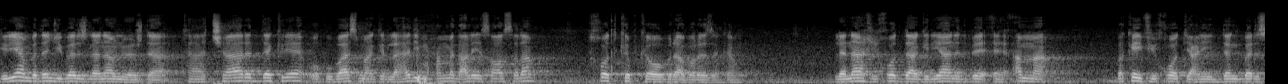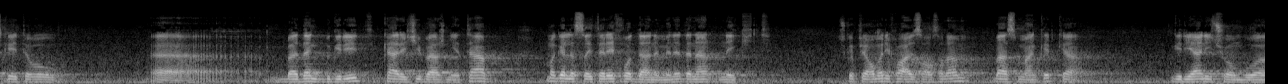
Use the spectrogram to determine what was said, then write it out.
گریان بە دەنگی بەرز لە ناو نوێژدا تا چارت دەکرێ وەکو باسمان کرد لە هەدی محەممەد عليه ساسەسلام خۆت کپکەوە برا بەڕێزەکەم لە ناخی خۆتدا گریانت بێ ئەمە بە کەیفی خۆت یانی دەنگ بەرز کەیتەوە و بە دەنگ بگریت کارێکی باش نییە تا مەگە لە سەیتەرەی خۆت دانەمێنێ دەنا نیکیت چکە پیاوەری خوالی ساسەلام باسمان کرد کە گریانی چۆن بووە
